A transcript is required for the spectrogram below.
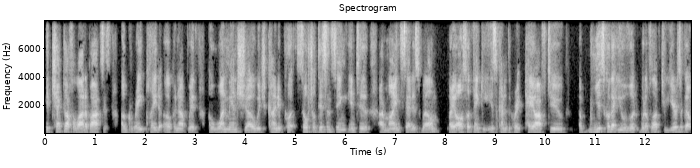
it checked off a lot of boxes. A great play to open up with, a one man show, which kind of put social distancing into our mindset as well. But I also think is kind of the great payoff to a musical that you would, would have loved two years ago,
